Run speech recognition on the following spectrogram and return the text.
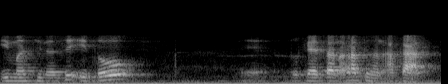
imajinasi itu ya, berkaitan erat dengan akal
